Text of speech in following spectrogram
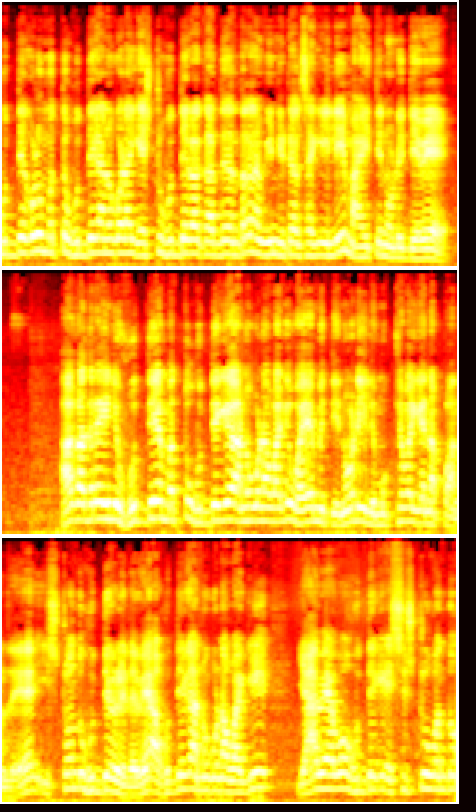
ಹುದ್ದೆಗಳು ಮತ್ತು ಹುದ್ದೆಗೆ ಅನುಗುಣ ಎಷ್ಟು ಹುದ್ದೆಗಳು ಕರೆದಿದೆ ಅಂತ ನಾವು ಇನ್ ಡೀಟೇಲ್ಸ್ ಆಗಿ ಇಲ್ಲಿ ಮಾಹಿತಿ ನೋಡಿದ್ದೇವೆ. ಹಾಗಾದರೆ ಇಲ್ಲಿ ಹುದ್ದೆ ಮತ್ತು ಹುದ್ದೆಗೆ ಅನುಗುಣವಾಗಿ ವಯೋಮಿತಿ. ನೋಡಿ ಇಲ್ಲಿ ಮುಖ್ಯವಾಗಿ ಏನಪ್ಪಾ ಅಂದರೆ ಇಷ್ಟೊಂದು ಹುದ್ದೆಗಳಿದ್ದಾವೆ ಆ ಹುದ್ದೆಗೆ ಅನುಗುಣವಾಗಿ ಯಾವ್ಯಾವ ಹುದ್ದೆಗೆ ಎಷ್ಟಿಷ್ಟು ಒಂದು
